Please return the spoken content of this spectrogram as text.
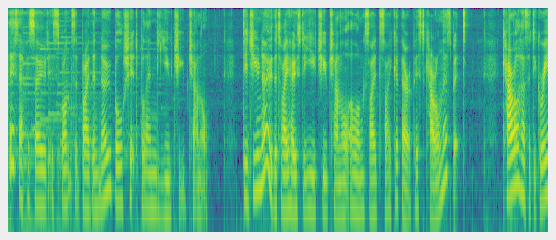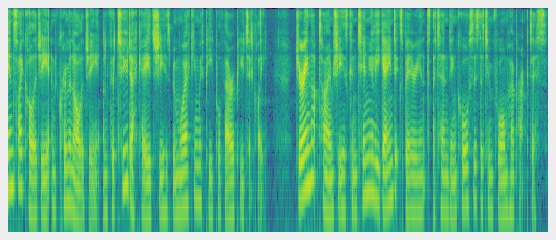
This episode is sponsored by the No Bullshit Blend YouTube channel. Did you know that I host a YouTube channel alongside psychotherapist Carol Nesbitt? Carol has a degree in psychology and criminology, and for two decades she has been working with people therapeutically. During that time, she has continually gained experience attending courses that inform her practice.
